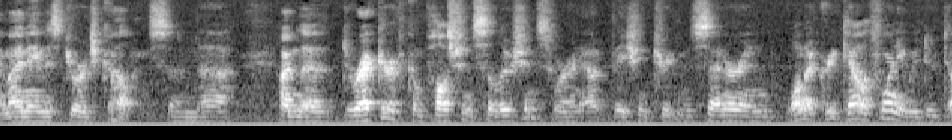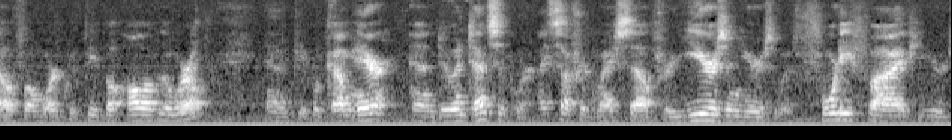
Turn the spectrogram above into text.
my name is George Collins, and uh, I'm the Director of Compulsion Solutions. We're an outpatient treatment center in Walnut Creek, California. We do telephone work with people all over the world, and people come here and do intensive work. I suffered myself for years and years. It was 45 years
